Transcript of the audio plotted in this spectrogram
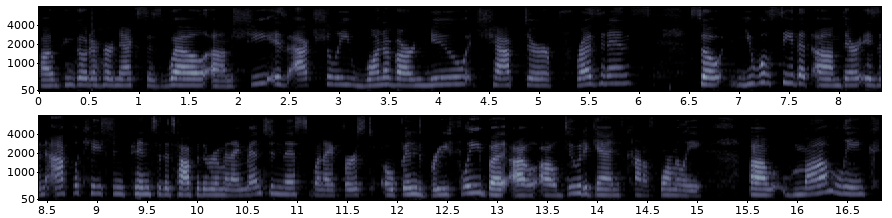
Um, can go to her next as well. Um, she is actually one of our new chapter presidents. So you will see that um, there is an application pinned to the top of the room, and I mentioned this when I first opened briefly, but I'll, I'll do it again, kind of formally. Uh, Mom Link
